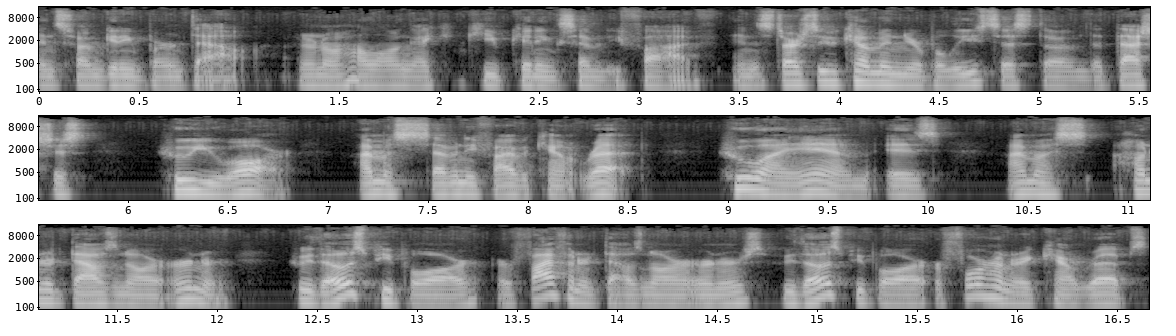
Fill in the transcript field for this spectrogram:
and so I'm getting burnt out. I don't know how long I can keep getting 75. And it starts to become in your belief system that that's just who you are. I'm a 75 account rep. Who I am is I'm a $100,000 earner. Who those people are are $500,000 earners. Who those people are are 400 account reps.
